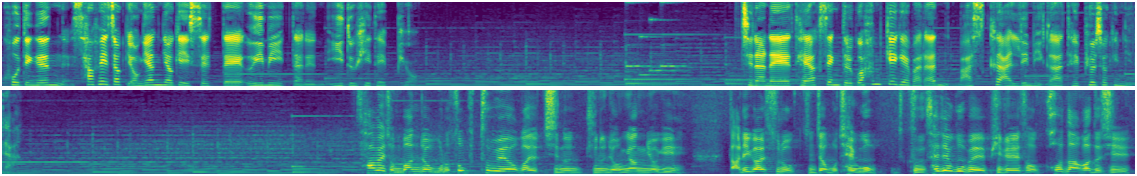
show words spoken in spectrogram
코딩은 사회적 영향력이 있을 때 의미 있다는 이두희 대표. 지난해 대학생들과 함께 개발한 마스크 알림이가 대표적입니다. 사회 전반적으로 소프트웨어가 지는, 주는 영향력이 날이 갈수록 진짜 뭐 제곱 그 세제곱에 비례해서 커 나가듯이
